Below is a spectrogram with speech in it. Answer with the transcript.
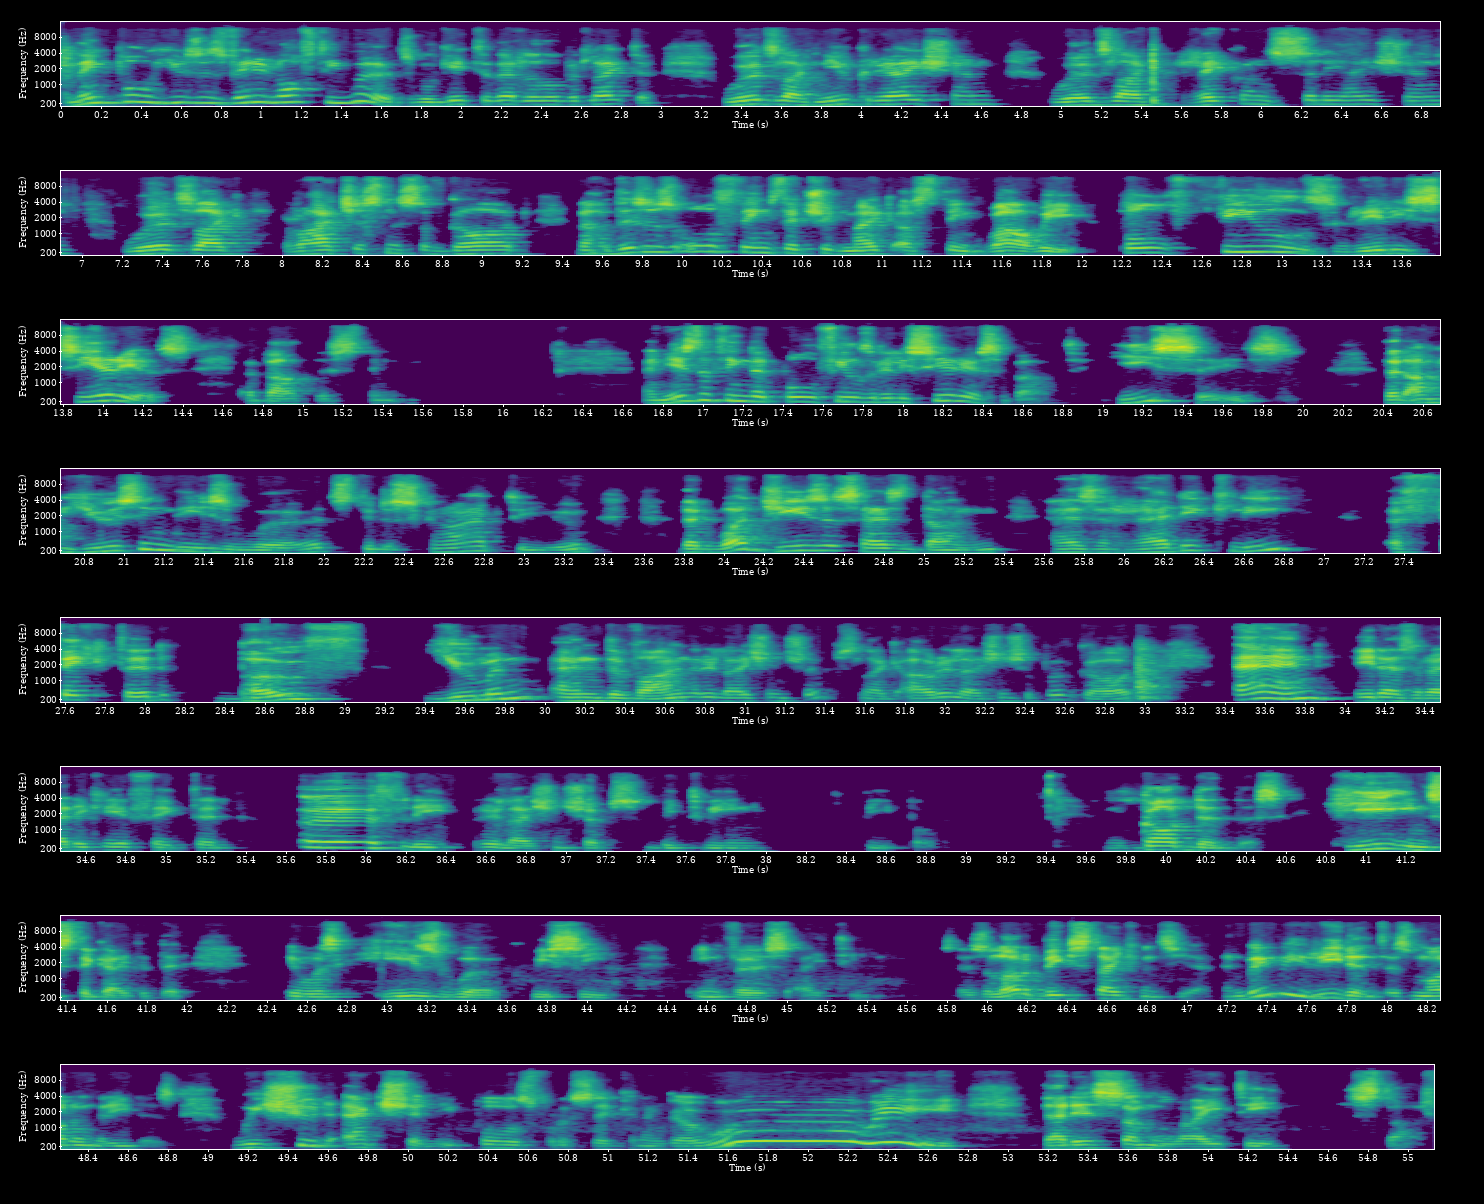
And then Paul uses very lofty words. We'll get to that a little bit later. Words like new creation, words like reconciliation, words like righteousness of God. Now, this is all things that should make us think, wow, we, Paul feels really serious about this thing. And here's the thing that Paul feels really serious about. He says that I'm using these words to describe to you that what Jesus has done has radically affected both human and divine relationships, like our relationship with God, and it has radically affected earthly relationships between people. God did this, He instigated it. It was His work, we see in verse 18. So there's a lot of big statements here. And when we read it as modern readers, we should actually pause for a second and go, woo wee, that is some weighty stuff.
